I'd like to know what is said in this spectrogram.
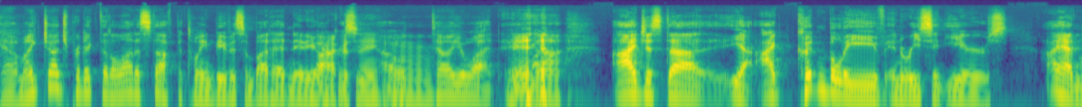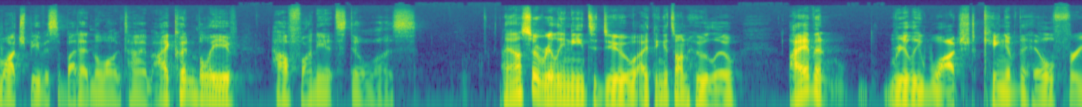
Yeah, Mike Judge predicted a lot of stuff between Beavis and Butthead and Idiocracy. Idiocracy, I will mm. tell you what. And uh, I just, uh, yeah, I couldn't believe in recent years, I hadn't watched Beavis and Butthead in a long time. I couldn't believe how funny it still was. I also really need to do. I think it's on Hulu. I haven't really watched King of the Hill for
